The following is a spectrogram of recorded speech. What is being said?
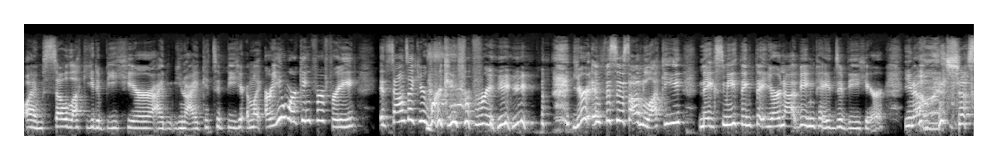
"Oh, I'm so lucky to be here. I, you know, I get to be here." I'm like, "Are you working for free? It sounds like you're working for free. Your emphasis on lucky makes me think that you're not being paid to be here. You know, it's just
